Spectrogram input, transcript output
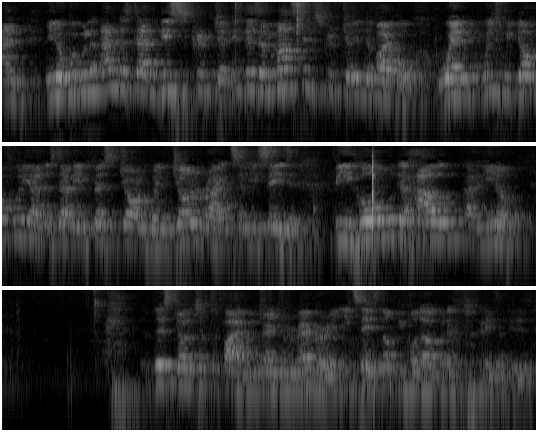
and, you know, we will understand this scripture. There's a massive scripture in the Bible when, which we don't fully understand in First John when John writes and he says, Behold how, and you know, First John chapter 5, I'm trying to remember it. It says, not behold how good and it is.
